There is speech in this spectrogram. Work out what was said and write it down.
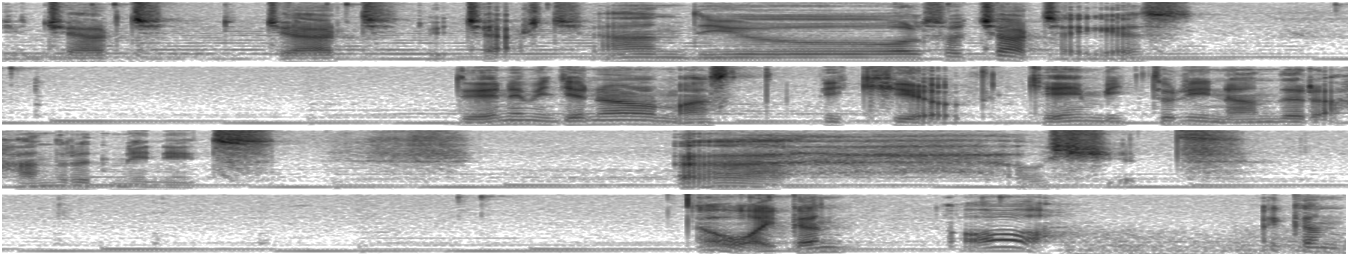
you charge, you charge, you charge, and you also charge, I guess. The enemy general must be killed. Gain victory in under 100 minutes. Uh, oh shit. Oh, I can... Oh! I can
